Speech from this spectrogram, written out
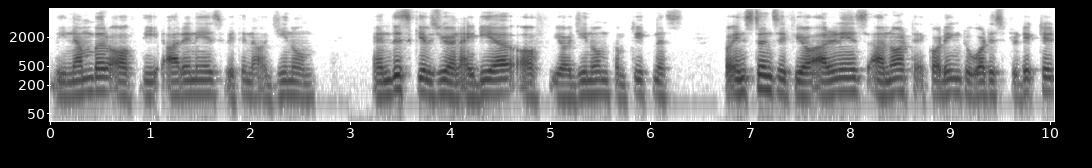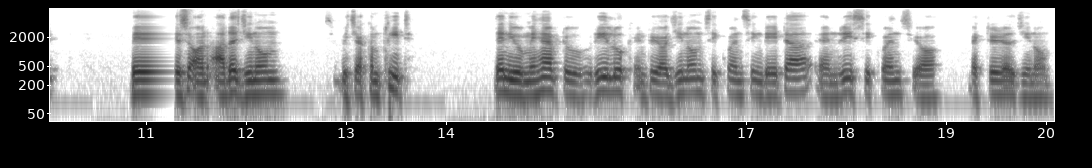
the number of the RNAs within our genome. And this gives you an idea of your genome completeness. For instance, if your RNAs are not according to what is predicted based on other genomes which are complete, then you may have to relook into your genome sequencing data and resequence your bacterial genome.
